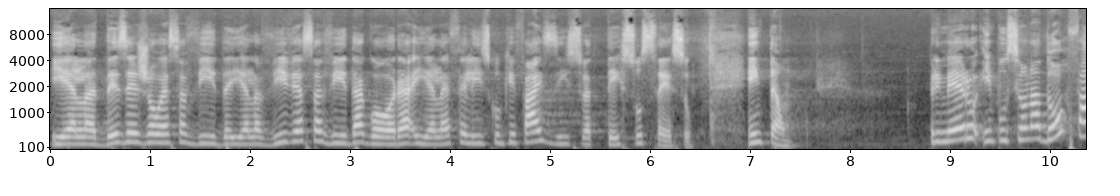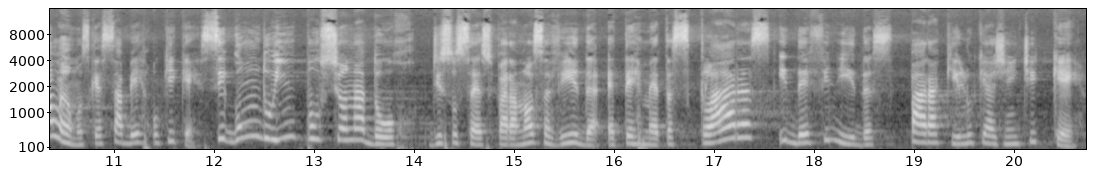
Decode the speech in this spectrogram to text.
e ela desejou essa vida e ela vive essa vida agora e ela é feliz com o que faz, isso é ter sucesso. Então, Primeiro, impulsionador, falamos, que é saber o que quer. Segundo, impulsionador de sucesso para a nossa vida é ter metas claras e definidas para aquilo que a gente quer.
